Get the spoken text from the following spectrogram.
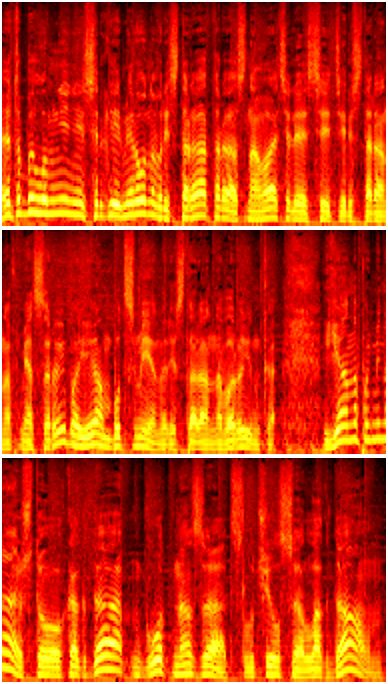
Это было мнение Сергея Миронова, ресторатора, основателя сети ресторанов «Мясо-рыба» и омбудсмена ресторанного рынка. Я напоминаю, что когда год назад случился локдаун,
